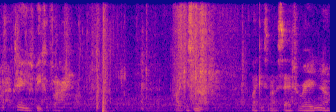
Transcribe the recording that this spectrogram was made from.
When I tell you this pizza fire, like it's not, like it's not saturated, you know.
